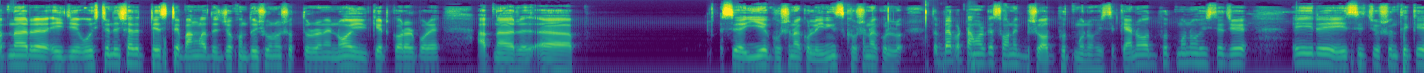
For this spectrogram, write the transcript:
আপনার এই যে ওয়েস্ট ইন্ডিজের সাথে টেস্টে বাংলাদেশ যখন দুইশো উনসত্তর রানে নয় উইকেট করার পরে আপনার ইয়ে ঘোষণা করল, ইনিংস ঘোষণা করল। তো ব্যাপারটা আমার কাছে অনেক বেশি অদ্ভুত মনে হয়েছে। কেন অদ্ভুত মনে হয়েছে যে, এই রে, এই সিচুয়েশন থেকে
